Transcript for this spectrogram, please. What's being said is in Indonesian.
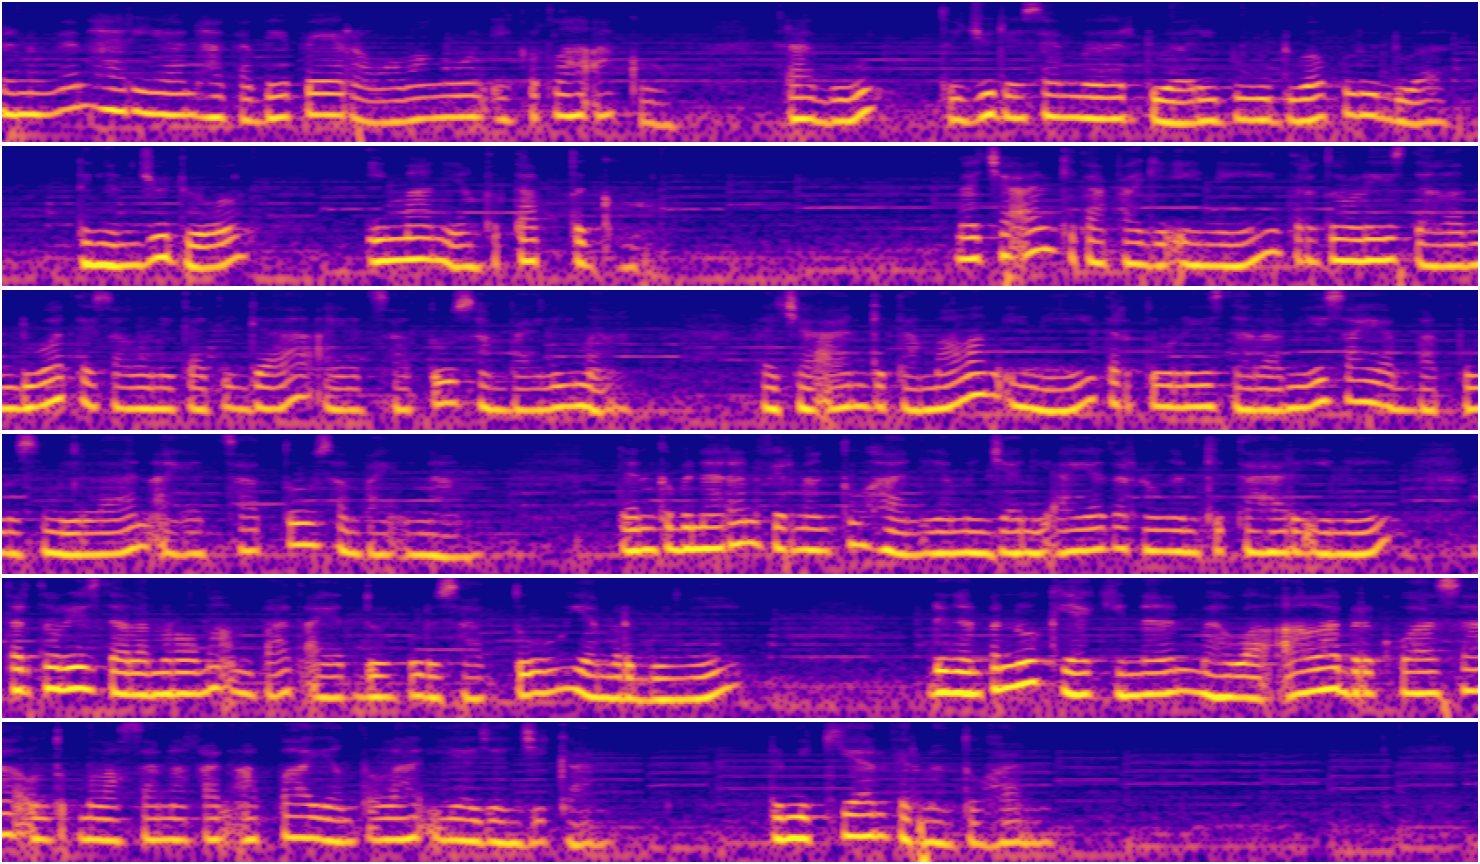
Renungan Harian HKBP Rawamangun Ikutlah Aku Rabu 7 Desember 2022 dengan judul Iman yang Tetap Teguh Bacaan kita pagi ini tertulis dalam 2 Tesalonika 3 ayat 1 sampai 5. Bacaan kita malam ini tertulis dalam Yesaya 49 ayat 1 sampai 6. Dan kebenaran firman Tuhan yang menjadi ayat renungan kita hari ini tertulis dalam Roma 4 ayat 21 yang berbunyi, dengan penuh keyakinan bahwa Allah berkuasa untuk melaksanakan apa yang telah ia janjikan. Demikian firman Tuhan.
